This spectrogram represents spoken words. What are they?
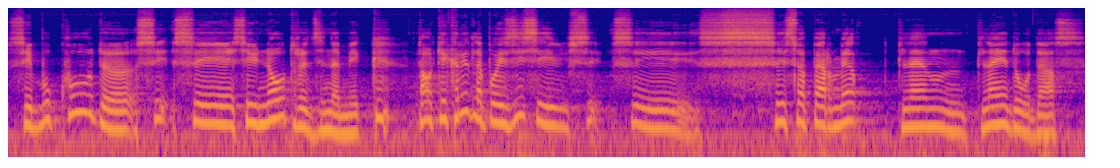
c'est beaucoup de, c'est- une autre dynamique. Donc, écrire de la poésie, c'est se permettre plein, plein d'audace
